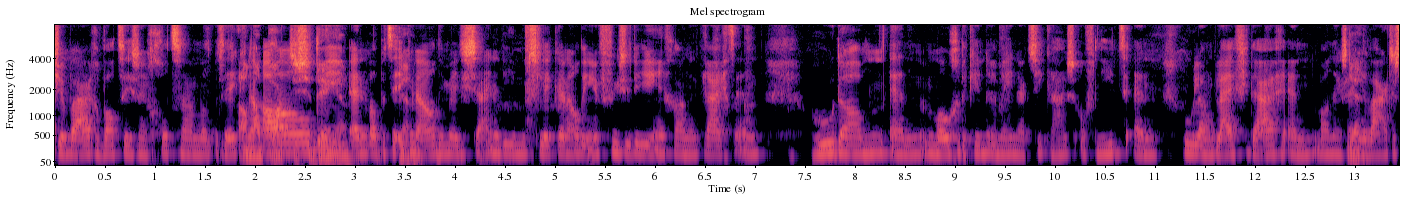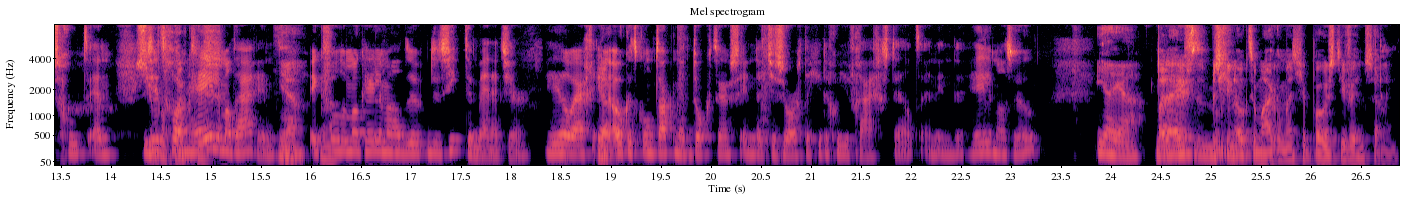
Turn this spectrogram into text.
Ja. je waar, wat is in godsnaam, wat betekenen Allemaal al praktische die, dingen. en wat betekenen al die medicijnen die je moet slikken en al die infusen die je ingangen krijgt en hoe dan en mogen de kinderen mee naar het ziekenhuis of niet en hoe lang blijf je daar en wanneer zijn Ja. je waardes goed en je Super zit gewoon praktisch. helemaal daarin. Ja, Ik ja. voelde me ook helemaal de, de ziektemanager. Heel erg in Ja. Ook het contact met dokters, in dat je zorgt dat je de goede vragen stelt en in de helemaal zo. Ja, ja. Maar dat heeft het misschien ook te maken met je positieve instelling.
